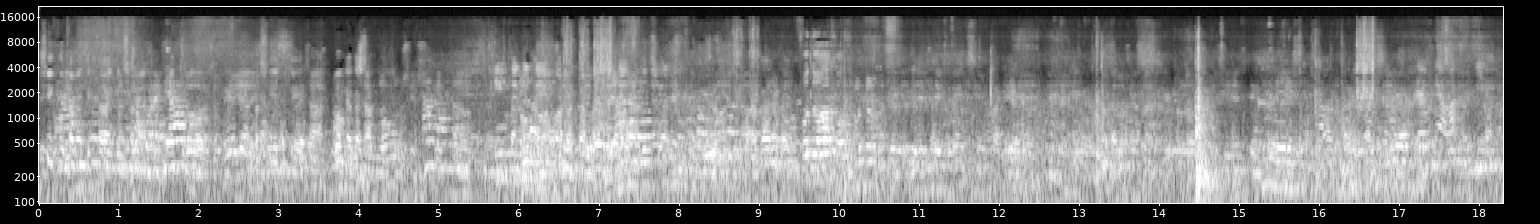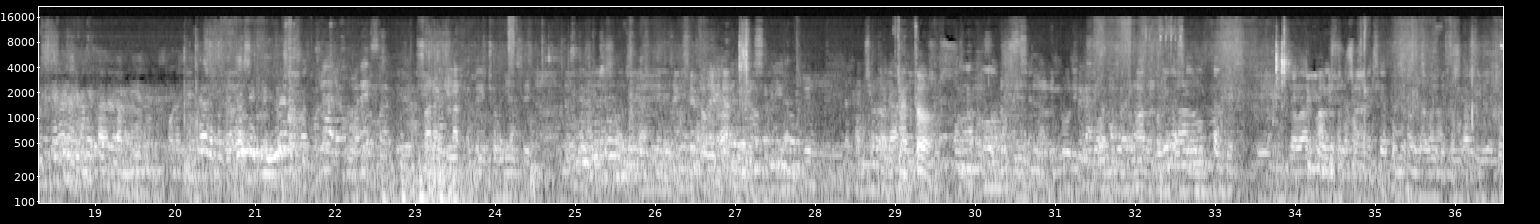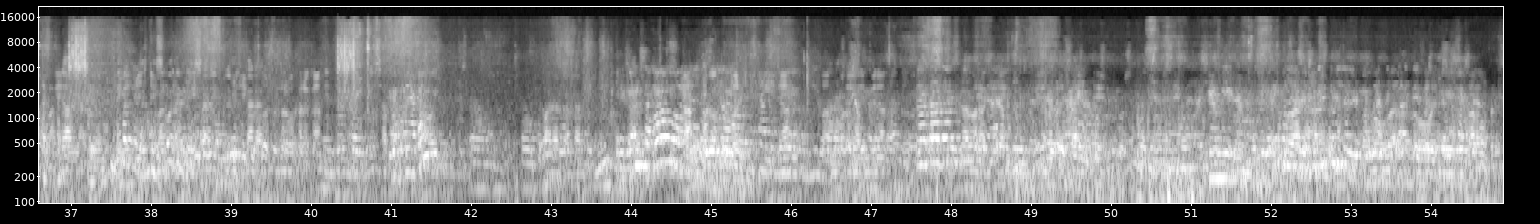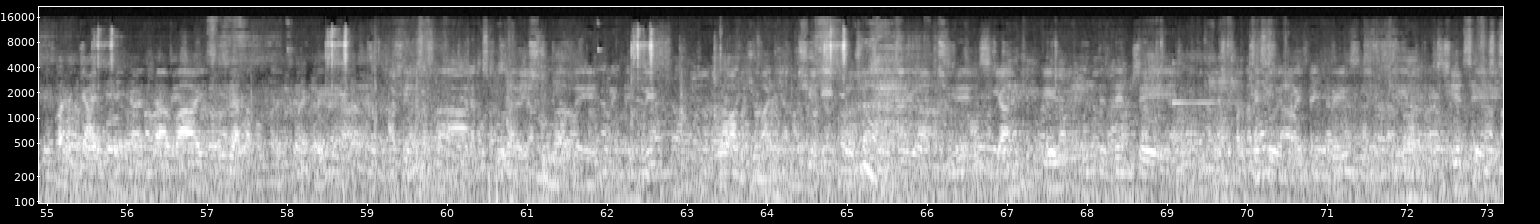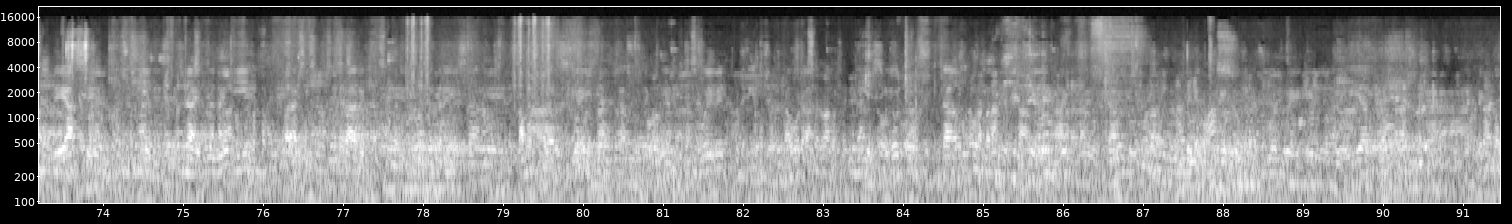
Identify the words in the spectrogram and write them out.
Sí, justamente estaba ingresando el paciente con la casa. También arrancar la foto abajo. También Claro, por eso. Para que el margen derecho hubiese Están todos tratar ya va a iniciar la conferencia de prensa aquí en la Casa de la Cultura de la Ciudad de 33 o acompaña los ministros, el secretario de la Presidencia, el intendente del departamento de 33 y el presidente de ACE, quienes ya están aquí para cerrar esta de prensa. Vamos a ver si hay más casos de COVID-19. Teníamos hasta ahora 18 citados para qué es lo que resuelve el gobierno respecto a la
